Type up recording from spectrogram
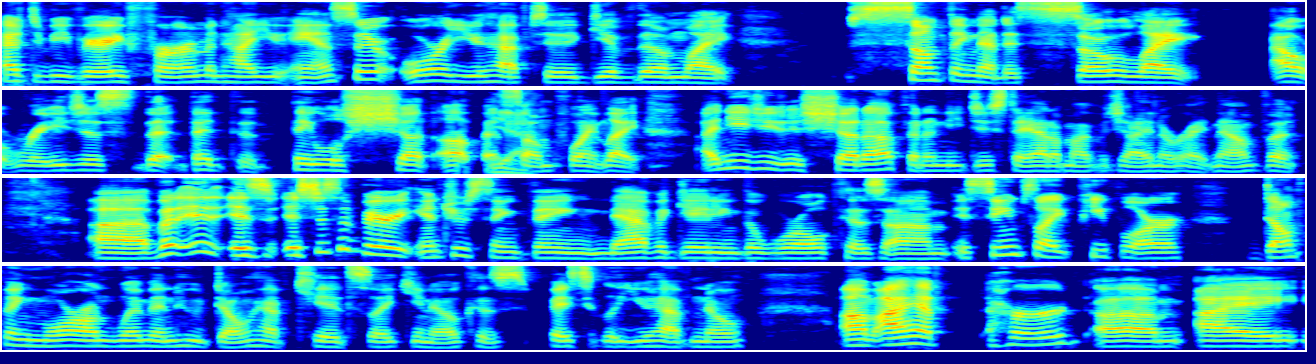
have to be very firm in how you answer or you have to give them like something that is so like outrageous that, that that they will shut up at Yeah. some point. Like I need you to shut up and I need you to stay out of my vagina right now. But uh but it is it's just a very interesting thing navigating the world cuz um it seems like people are dumping more on women who don't have kids like you know cuz basically you have no um I have heard um I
